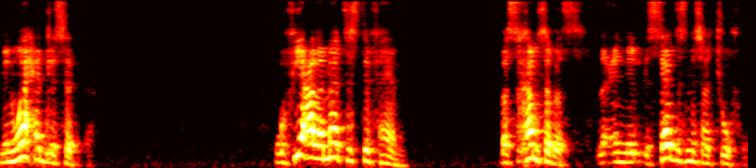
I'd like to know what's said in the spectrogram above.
من واحد لستة. وفي علامات استفهام بس خمسة بس لأن السادس مش هتشوفه.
